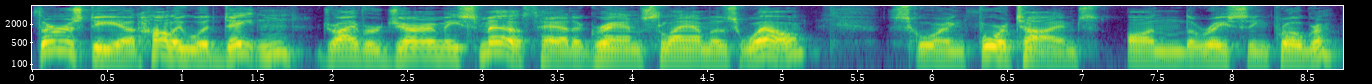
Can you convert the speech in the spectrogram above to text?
Thursday at Hollywood Dayton, driver Jeremy Smith had a grand slam as well, scoring four times on the racing program.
